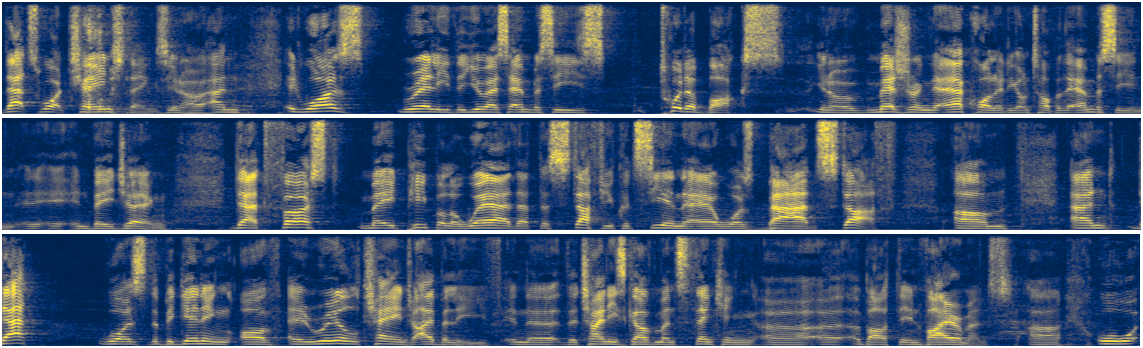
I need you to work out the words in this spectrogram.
That's what changed things, you know. And it was really the U.S. embassy's Twitter box, you know, measuring the air quality on top of the embassy in, in, in, Beijing, that first made people aware that the stuff you could see in the air was bad stuff. Um, and that was the beginning of a real change, I believe, in the, the Chinese government's thinking uh, uh, about the environment. Uh, or,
